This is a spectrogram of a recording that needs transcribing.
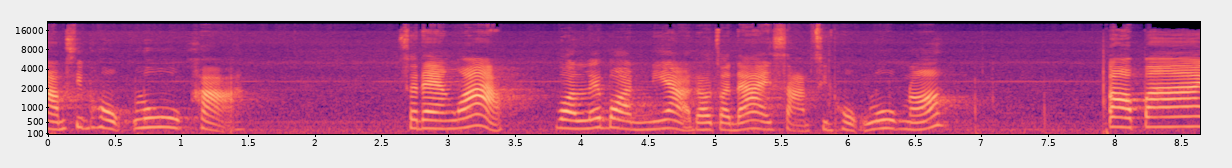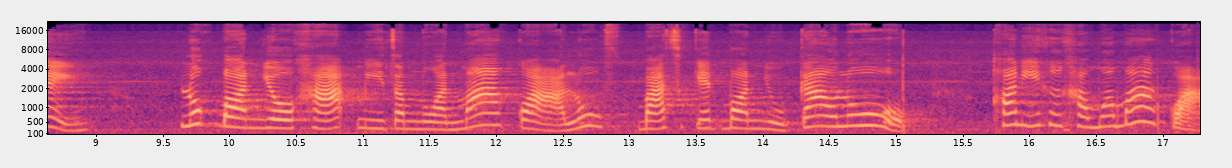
36 ลูกค่ะ แสดงว่าวอลเลย์บอลเนี่ยเราจะได้ 36 ลูกเนาะ ต่อไป ลูกบอลโยคะมีจำนวนมากกว่าลูกบาสเกตบอลอยู่ 9 ลูก ข้อนี้คือคำว่ามากกว่า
